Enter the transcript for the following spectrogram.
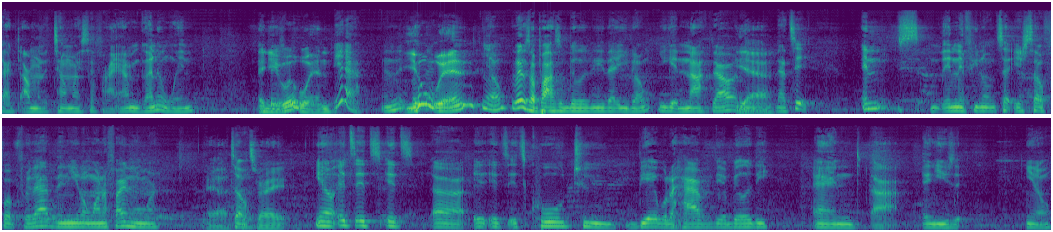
I, I'm going to tell myself I am going to win. And you will win. Yeah, and You'll win. you know, there's a possibility that you don't. You get knocked out. and Yeah. that's it. And and if you don't set yourself up for that, then you don't want to fight anymore. Yeah, So- that's right. You know, it's it's it's uh, it- it's it's cool to be able to have the ability and uh, and use it. You know,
